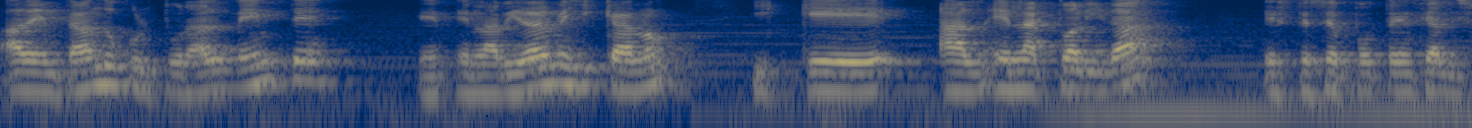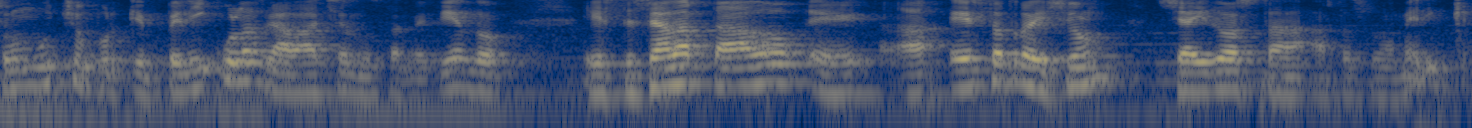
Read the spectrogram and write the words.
adentrando culturalmente en, la vida del mexicano y que en la actualidad este, se potencializó mucho porque películas gabachas lo están metiendo. Este, se ha adaptado eh, a esta tradición, se ha ido hasta, hasta Sudamérica.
